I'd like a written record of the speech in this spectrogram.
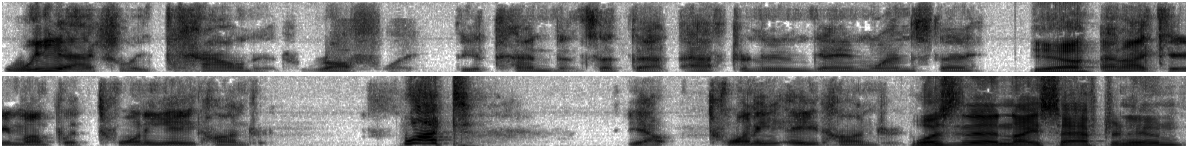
We actually counted roughly the attendance at that afternoon game Wednesday, yeah. and I came up with 2,800. What? Yeah, 2,800. Wasn't it a nice afternoon?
